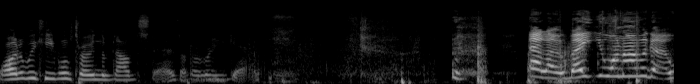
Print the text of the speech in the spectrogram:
Why do we keep on throwing them downstairs? I don't really get it. Hello, mate. You want to have a go?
